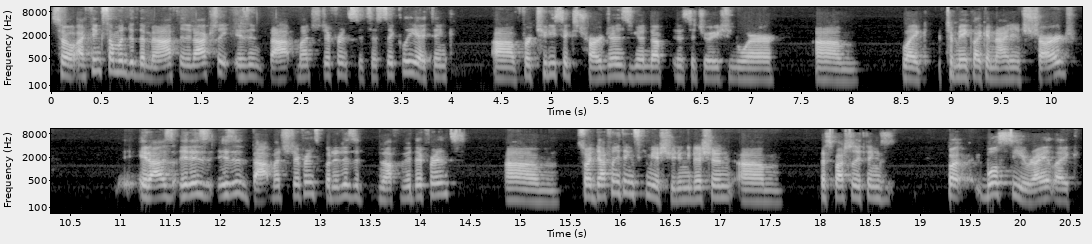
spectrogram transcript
So I think someone did the math and it actually isn't that much different statistically. I think uh, for 2d6 charges, you end up in a situation where um, like to make like a nine inch charge, it has it is isn't that much difference, but it is enough of a difference. Um, so I definitely think it's gonna be a shooting edition, um, especially things. But we'll see, right? Like,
